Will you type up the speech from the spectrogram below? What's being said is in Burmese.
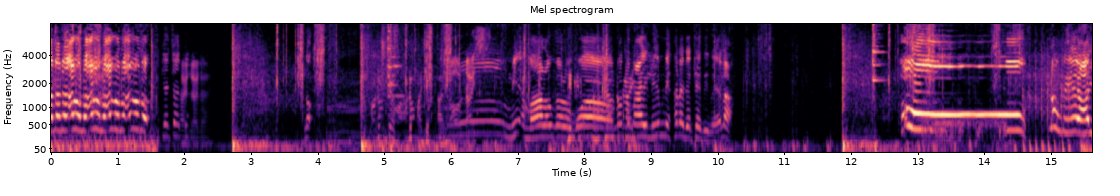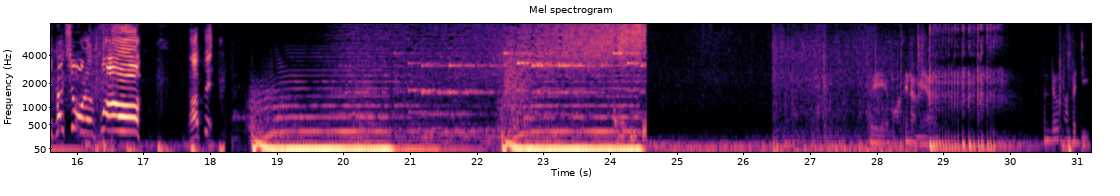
No, no, no, I want no, I want no, I want no, I want no. Yeah, yeah. Rồi, rồi, rồi. No. Nó chưa, nó mà chưa phải. Oh, nice. Mẹ mà lâu cơ rồi. Wow, nó tao này liếm này, hết này để thề bị mẹ là. Oh! Lâu này ai hết show rồi. Wow! Mất đi. thế nào mày Window property.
